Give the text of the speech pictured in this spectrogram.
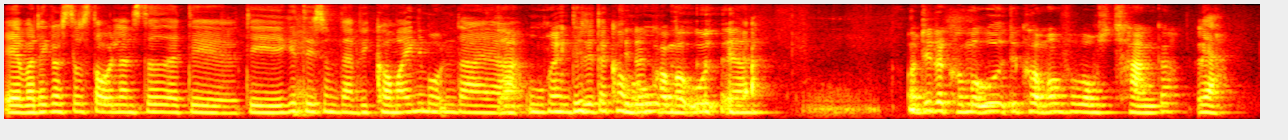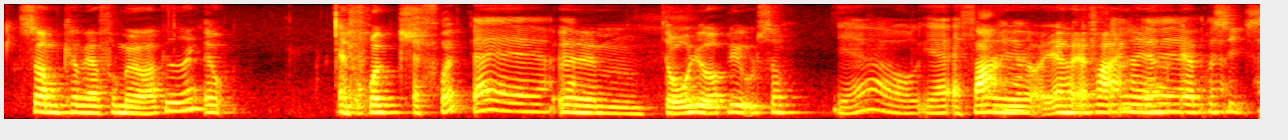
Ja, var det ikke også, der står et eller andet sted, at det, det er ikke det, som der, vi kommer ind i munden, der er ja. urent, det er det, der kommer det, der ud. kommer ud, ja. ja. Og det, der kommer ud, det kommer fra vores tanker, ja. som kan være for mørket, ikke? Jo. Af frygt. Af frygt, ja, ja, ja. ja. Øhm, dårlige oplevelser. Ja, og ja, erfaringer. Øh, ja, erfaringer, ja, ja, ja, ja præcis.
